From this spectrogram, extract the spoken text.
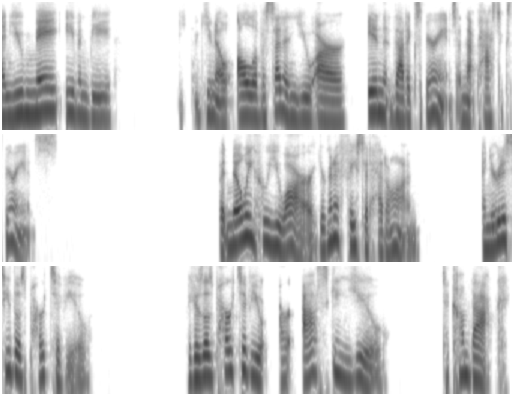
And you may even be, you know, all of a sudden you are in that experience and that past experience. But knowing who you are, you're going to face it head on. And you're going to see those parts of you because those parts of you are asking you to come back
